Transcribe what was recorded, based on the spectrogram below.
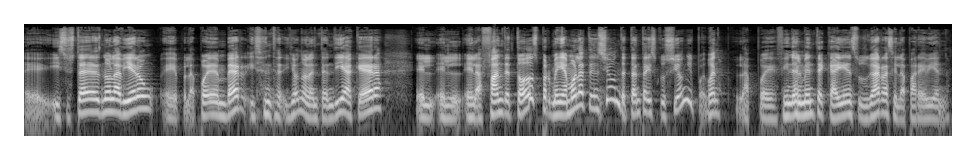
Eh, y si ustedes no la vieron, pues la pueden ver. Y yo no la entendía qué era el, el, afán de todos, pero me llamó la atención de tanta discusión y pues bueno, la, pues, finalmente caí en sus garras y la paré viendo.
